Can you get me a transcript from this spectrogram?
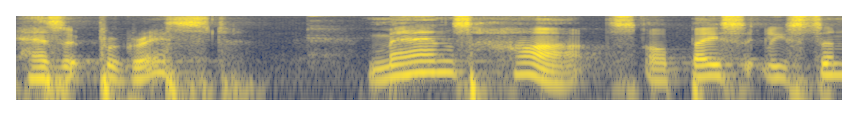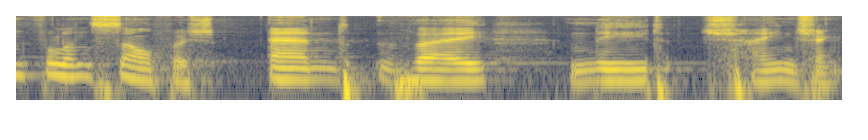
Has it progressed? Man's hearts are basically sinful and selfish, and they need changing.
